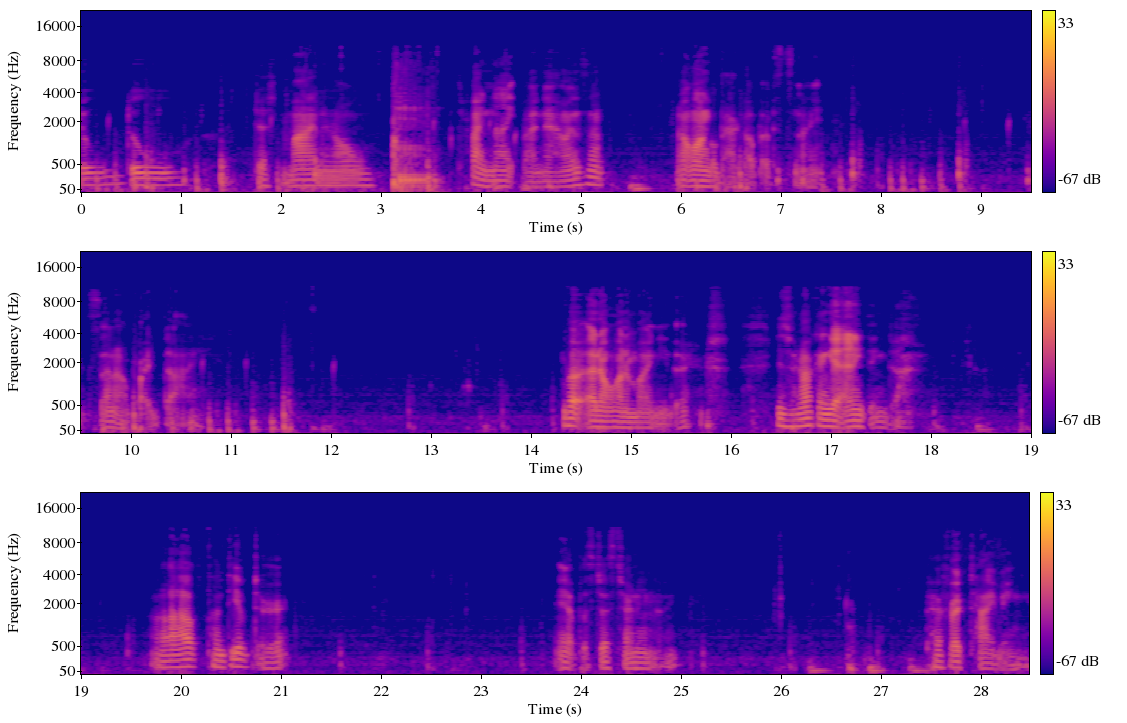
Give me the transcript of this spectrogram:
Do do. Just mining all. It's probably night by now, isn't it? I don't want to go back up if it's night. then I'll probably die. But I don't want to mine either. Because we're not going to get anything done. I'll have plenty of dirt. Yep, it's just turning night. Perfect timing.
